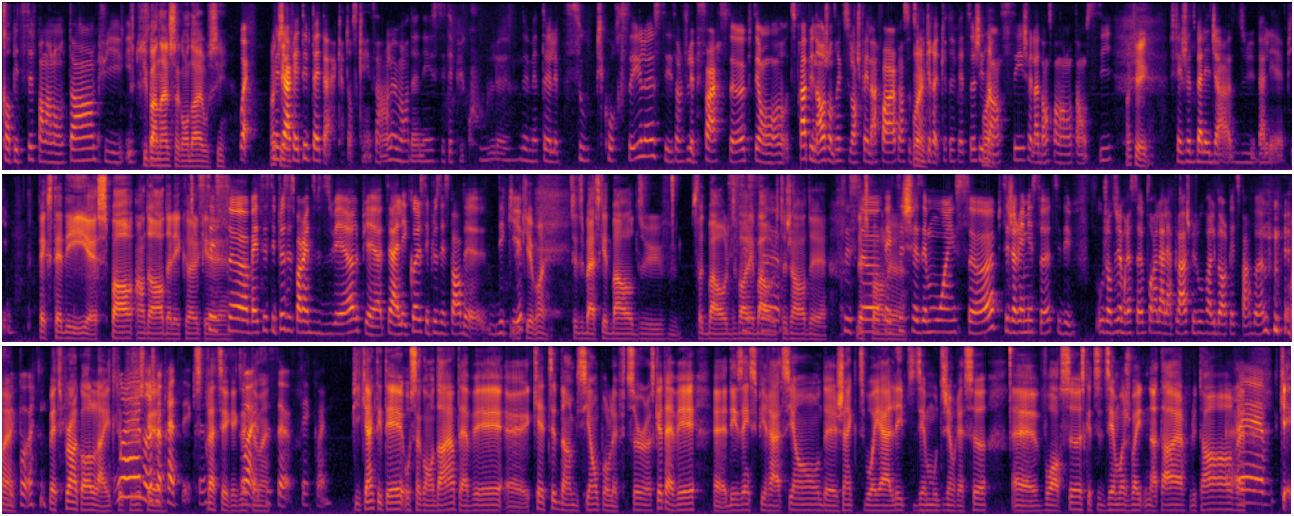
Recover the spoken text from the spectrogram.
compétitif pendant longtemps, puis et tout Puis ça. pendant le secondaire aussi. Ouais. Mais j'ai arrêté peut-être à 14-15 ans, là, à un moment donné, c'était plus cool là, de mettre le petit saut puis courser, là, je voulais plus faire ça, puis tu on- tu frappes une âge, on dirait que tu lâches plein d'affaires, puis ensuite tu Ouais. regrettes que tu as fait ça, j'ai Ouais. dansé, je fais de la danse pendant longtemps aussi, OK. fait que je fais du ballet jazz, du ballet, puis Fait que c'était des euh, sports en dehors de l'école que. c'est ça, ben tu sais, c'est plus des sports individuels, puis euh, tu sais, à l'école, c'est plus des sports de, d'équipe, ouais. C'est du basketball, du football, du volleyball, ce genre de. c'est ça, sport, fait que je faisais moins ça, puis tu sais, j'aurais aimé ça, des- aujourd'hui j'aimerais ça pour aller à la plage, puis jouer au volleyball, puis être super bonne, mais Ouais. c'est pas... Ben, tu peux encore l'être. Ouais, que je me pratique. Tu te pratiques, exactement. Ouais, c'est ça. Fait que, ouais. Puis quand tu étais au secondaire, tu avais quel type d'ambition pour le futur? Est-ce que tu avais des inspirations de gens que tu voyais aller puis tu disais, maudit, j'aimerais ça, euh, voir ça? Est-ce que tu disais, moi, je vais être notaire plus tard? Euh, Euh, que-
